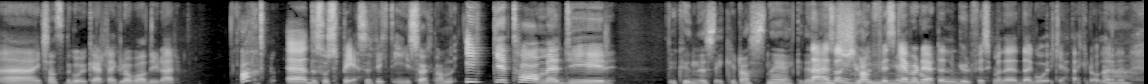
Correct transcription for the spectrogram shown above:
Eh, ikke sant? Så det går jo ikke helt. Det er ikke lov å ha dyr der. Ah. Eh, det står spesifikt i søknaden 'ikke ta med dyr'. Du kunne sikkert ha sneket inn Nei, en sånn slange gullfisk. Jeg vurderte en gullfisk, men det, det går ikke. Det er ikke lov, det heller.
